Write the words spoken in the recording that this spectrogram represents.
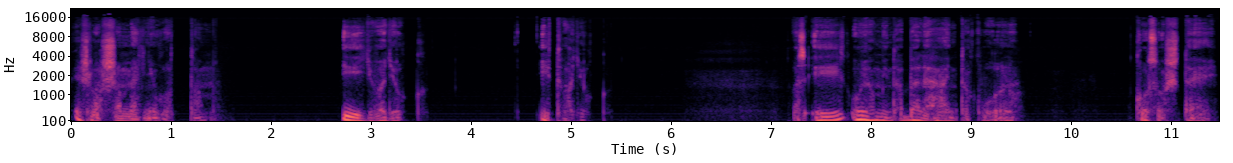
És lassan megnyugodtam. Így vagyok. Itt vagyok. Az ég olyan, mintha belehánytak volna. koszos tej,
